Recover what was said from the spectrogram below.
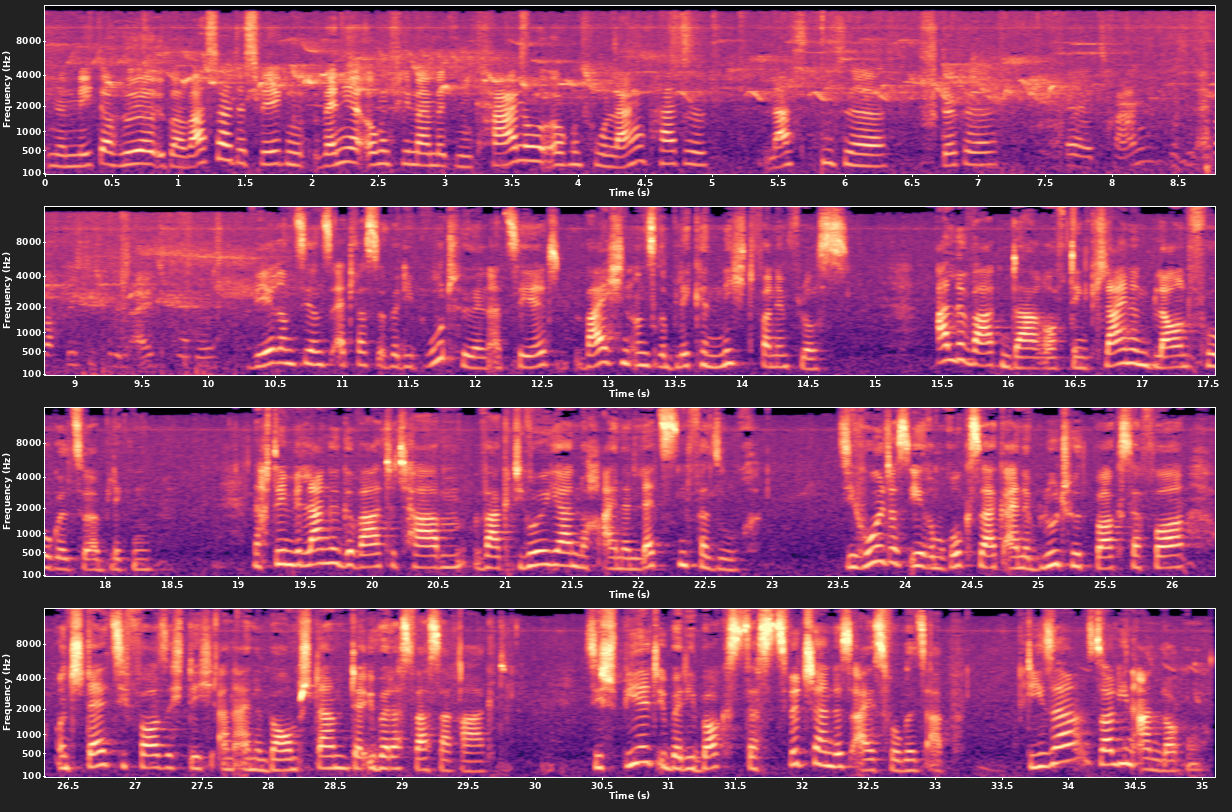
eine Meter Höhe über Wasser. Deswegen, wenn ihr irgendwie mal mit einem Kanu irgendwo lang paddelt, lasst diese Stöcke äh, dran. Das sind einfach wichtig für den Eisvogel. Während sie uns etwas über die Bruthöhlen erzählt, weichen unsere Blicke nicht von dem Fluss. Alle warten darauf, den kleinen blauen Vogel zu erblicken. Nachdem wir lange gewartet haben, wagt Julia noch einen letzten Versuch. Sie holt aus ihrem Rucksack eine Bluetooth-Box hervor und stellt sie vorsichtig an einen Baumstamm, der über das Wasser ragt. Sie spielt über die Box das Zwitschern des Eisvogels ab. Dieser soll ihn anlocken.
